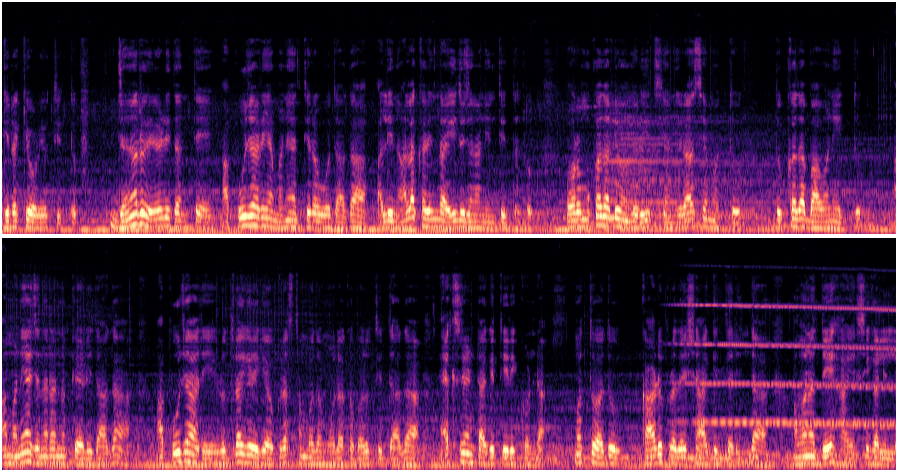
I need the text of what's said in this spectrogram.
ಗಿರಕಿ ಉಳಿಯುತ್ತಿತ್ತು ಜನರು ಹೇಳಿದಂತೆ ಆ ಪೂಜಾರಿಯ ಮನೆ ಹತ್ತಿರ ಹೋದಾಗ ಅಲ್ಲಿ ನಾಲ್ಕರಿಂದ ಐದು ಜನ ನಿಂತಿದ್ದರು. ಅವರ ಮುಖದಲ್ಲಿ ಒಂದು ರೀತಿಯ ನಿರಾಸೆ ಮತ್ತು ದುಃಖದ ಭಾವನೆ ಇತ್ತು. ಆ ಮನೆಯ ಜನರನ್ನು ಕೇಳಿದಾಗ, ಆ ಪೂಜಾರಿ ರುದ್ರಗಿರಿಗೆ ಉಗ್ರಸ್ತಂಭದ ಮೂಲಕ ಬರುತ್ತಿದ್ದಾಗ ಆಕ್ಸಿಡೆಂಟ್ ಆಗಿ ತೀರಿಕೊಂಡ. ಮತ್ತು ಅದು ಕಾಡು ಪ್ರದೇಶ ಆಗಿದ್ದರಿಂದ ಅವನ ದೇಹ ಸಿಗಲಿಲ್ಲ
